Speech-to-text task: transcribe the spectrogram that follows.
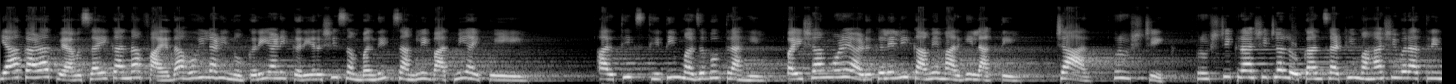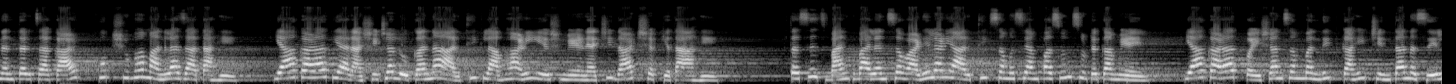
या काळात व्यावसायिकांना फायदा होईल आणि नोकरी आणि करिअरशी संबंधित चांगली बातमी ऐकू येईल. आर्थिक स्थिती मजबूत राहील. पैशांमुळे अडकलेली कामे मार्गी लागतील. चार. वृश्चिक. वृश्चिक राशीच्या लोकांसाठी महाशिवरात्रीनंतरचा काळ खूप शुभ मानला जात आहे. या काळात या राशीच्या लोकांना आर्थिक लाभ आणि यश मिळण्याची दाट शक्यता आहे. तसेच बँक बॅलन्स वाढेल आणि आर्थिक समस्यांपासून सुटका मिळेल. या काळात पैशांसंबंधित काही चिंता नसेल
